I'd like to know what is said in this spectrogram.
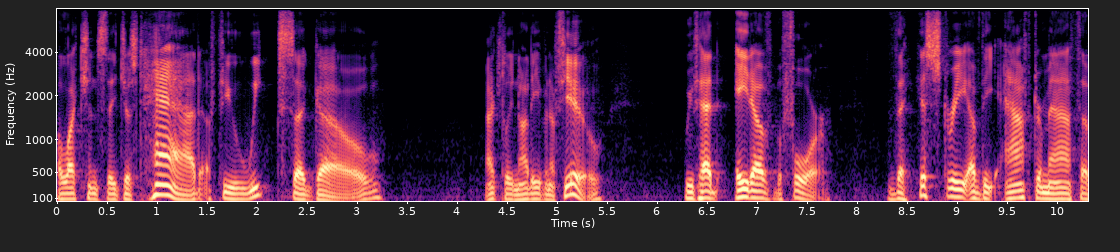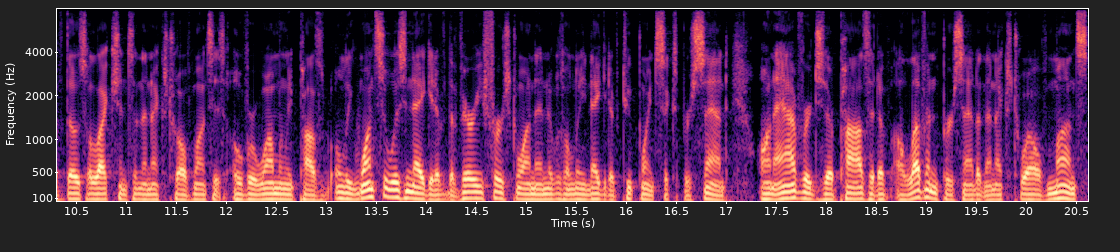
elections they just had a few weeks ago, actually, not even a few, we've had eight of before. The history of the aftermath of those elections in the next 12 months is overwhelmingly positive. Only once it was negative, the very first one, and it was only negative 2.6%. On average, they're positive 11% in the next 12 months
